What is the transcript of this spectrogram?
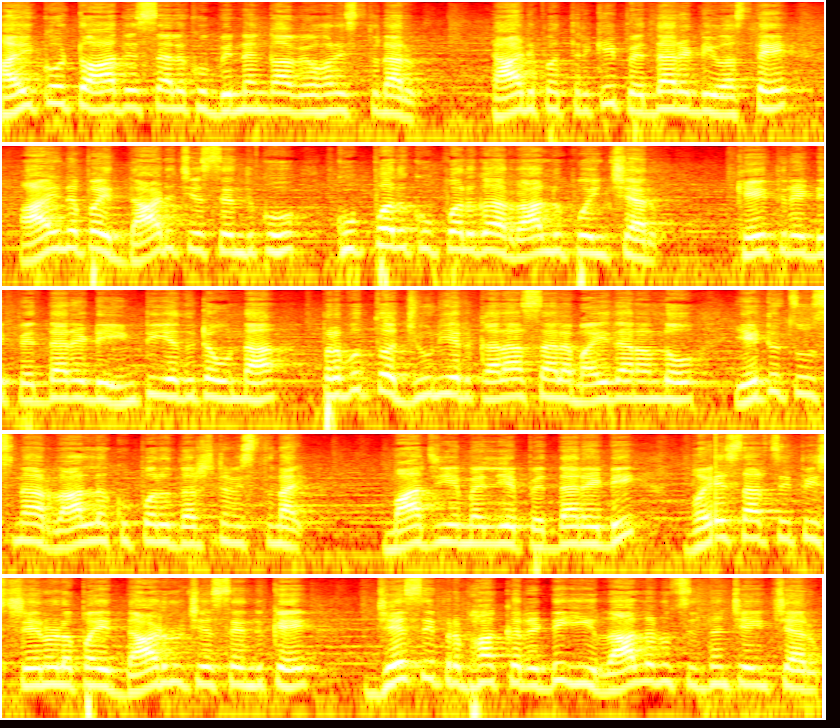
high court ఆదేశాలకు భిన్నంగా వ్యవహరిస్తున్నారు. తాడిపత్రికి పెద్దారెడ్డి వస్తే ఆయనపై దాడి చేసేందుకు కుప్పలు కుప్పలుగా రాళ్ళు పోయించారు. కేతిరెడ్డి పెద్దారెడ్డి ఇంటి ఎదుట ఉన్న ప్రభుత్వ జూనియర్ కళాశాల మైదానంలో ఎటు చూసినా రాళ్ళ కుప్పలు దర్శనమిస్తున్నాయి. మాజీ ఎమ్మెల్యే పెద్దారెడ్డి వైఎస్ఆర్సీపీ శ్రేణులపై దాడులు చేసేందుకే జేసీ ప్రభాకర్ రెడ్డి ఈ రాళ్ళను సిద్ధం చేయించారు.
